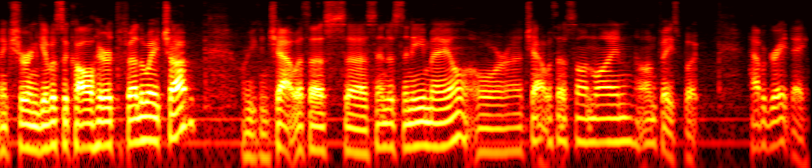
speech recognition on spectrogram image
make sure and give us a call here at the Featherweight Shop, or you can chat with us, uh, send us an email, or uh, chat with us online on Facebook. Have a great day.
